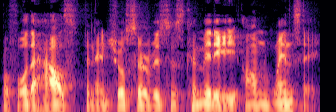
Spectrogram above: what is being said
before the House Financial Services Committee on Wednesday.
